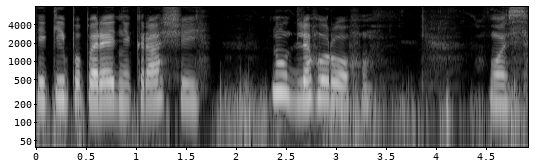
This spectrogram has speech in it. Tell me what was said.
який попередній кращий ну, для гороху. Ось.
